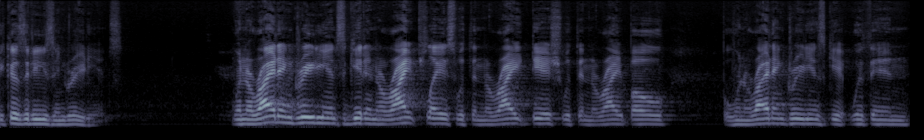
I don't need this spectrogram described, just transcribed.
because of these ingredients. When the right ingredients get in the right place, within the right dish, within the right bowl, but when the right ingredients get within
